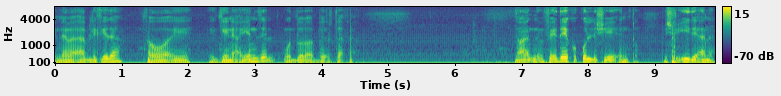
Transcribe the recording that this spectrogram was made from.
إنما قبل كده فهو إيه الجنيه هينزل والدولار بيرتفع. يعني في ايديكم كل شيء أنتوا مش في إيدي أنا.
